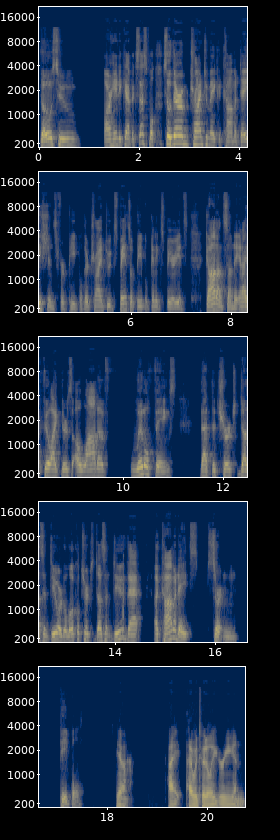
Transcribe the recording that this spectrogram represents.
those who are handicap accessible. So they're trying to make accommodations for people. They're trying to expand so people can experience God on Sunday. And I feel like there's a lot of little things that the church doesn't do or the local church doesn't do that accommodates certain people. Yeah. I I would totally agree and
